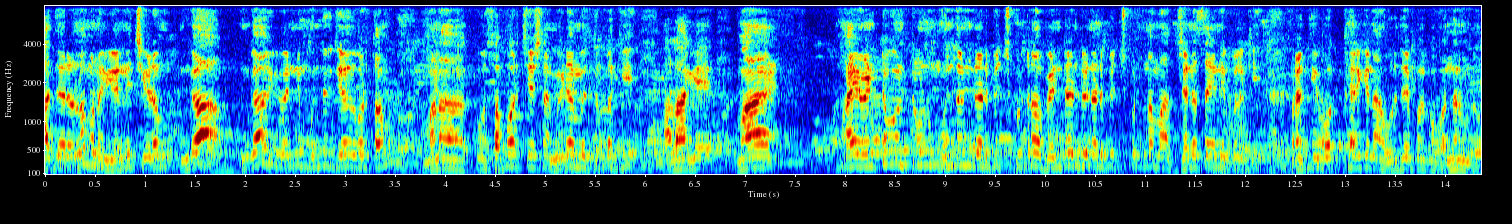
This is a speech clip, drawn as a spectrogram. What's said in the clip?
ఆధ్వర్యంలో మనం ఇవన్నీ చేయడం ఇంకా ఇంకా ఇవన్నీ ముందుకు చేయబడతాం మనకు సపోర్ట్ చేసిన మీడియా మిత్రులకి అలాగే మా మా వెంట ఉంటూ ముందు నడిపించుకుంటున్న వెంటంటూ నడిపించుకుంటున్న మా జన సైనికులకి ప్రతి ఒక్కరికి నా హృదయపూర్వక వందనములు.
